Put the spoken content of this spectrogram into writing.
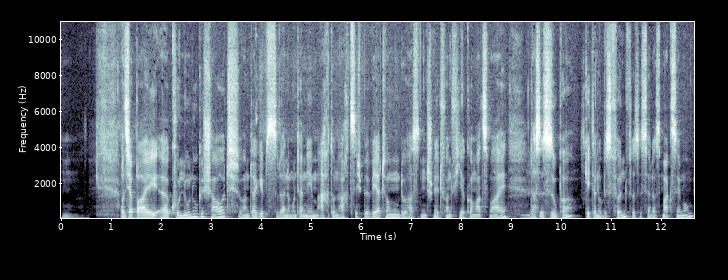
Hm. Also ich habe bei äh, Kununu geschaut und da gibt es zu deinem Unternehmen 88 Bewertungen. Du hast einen Schnitt von 4,2. Mhm. Das ist super. Es geht ja nur bis 5, das ist ja das Maximum.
